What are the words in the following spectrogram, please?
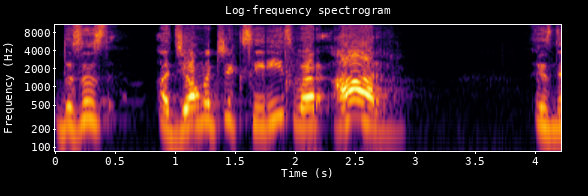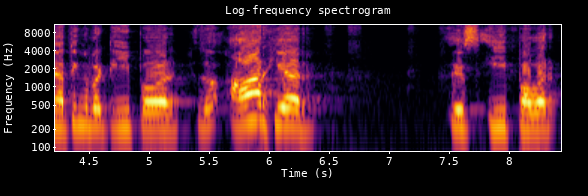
this is a geometric series where r is nothing but e power. So, r here is e power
